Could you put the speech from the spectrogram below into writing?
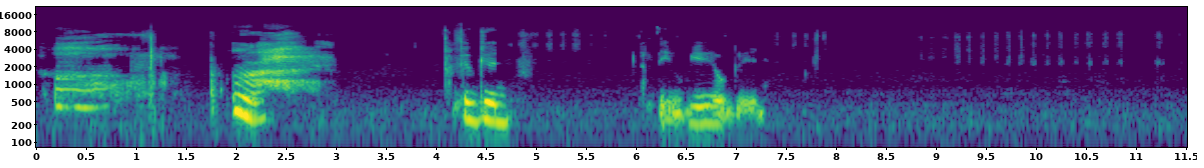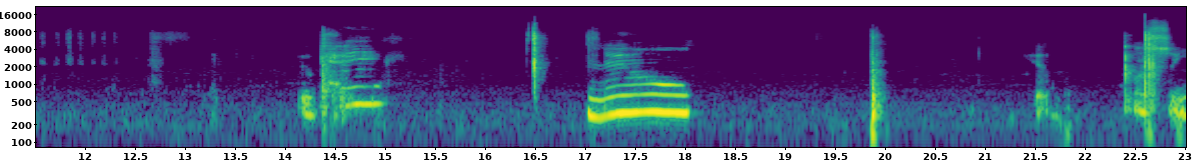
Oh. I feel good. I feel real good. Okay. Now, yeah, let's see.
